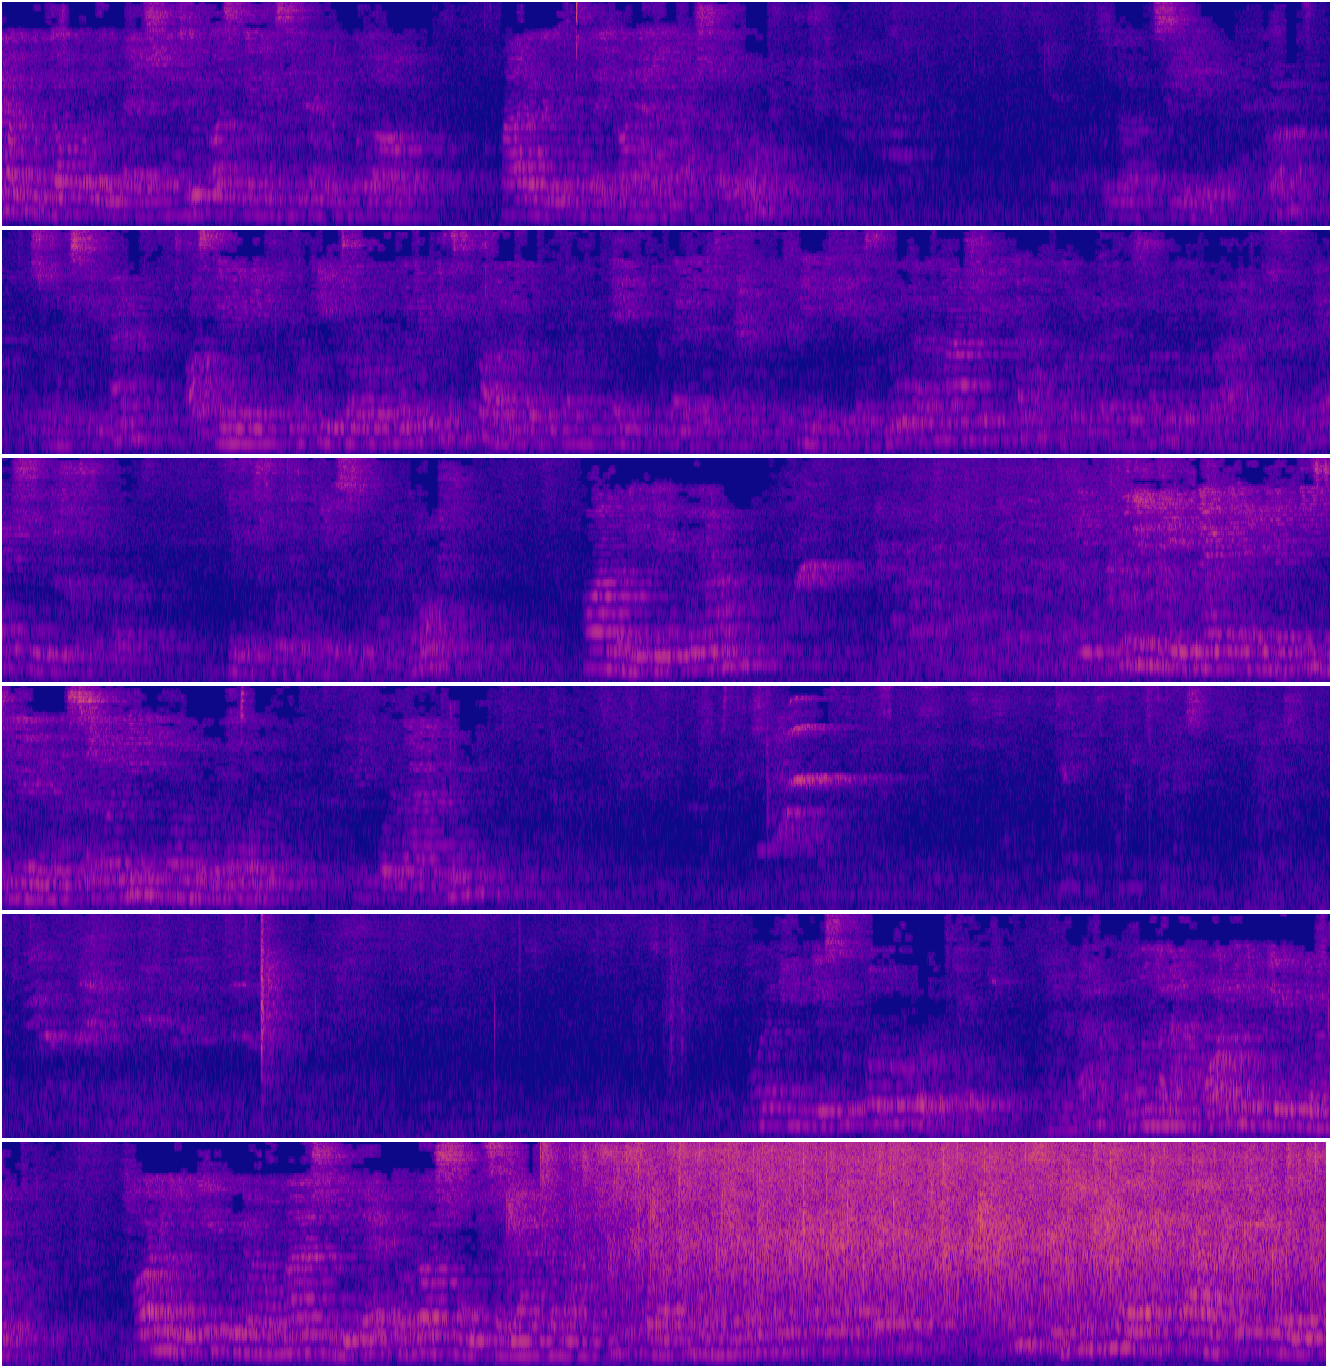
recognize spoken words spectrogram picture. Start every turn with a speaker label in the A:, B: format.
A: nem vagyok gyakorló versenyző, azt kérnék szépen, hogy oda válogatok oda egy aláírásra, jó? Oda szélére. Köszönöm szépen. És azt kérném a két csapatot, hogy egy picit maradjunk együtt, hogy elejtsem egy fényképezni, jó? Tehát a második nem akarja le gyorsan, nyugodtan várják ezt az első és akkor közös fotó készül meg, jó? Harmadik olyan, én készült fotóról? Jó. Rendben, akkor mondanám a harmadik évfolyamot. Harmadik évfolyam a második lett a Brassó utcai általános iskola 18 Úgyhogy Pál Péter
